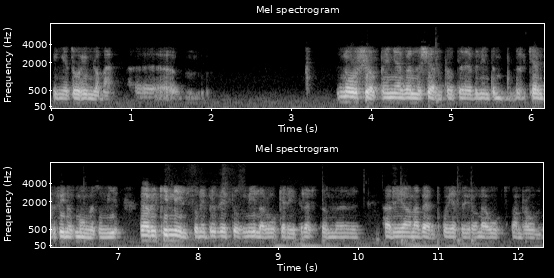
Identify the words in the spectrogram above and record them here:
inget att hymla med. Uh, Norrköping är väl känt att det väl inte, det kan inte finnas många som... Det är väl Kim Nilsson i princip som gillar att åka dit. Resten hade gärna vänt på E4 där och åkt andra hållet.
